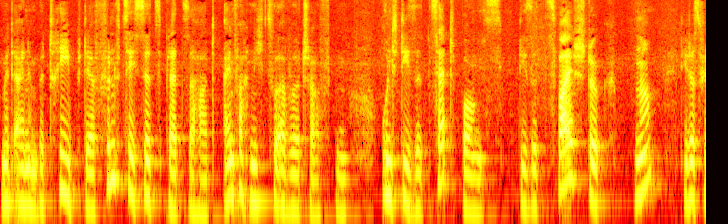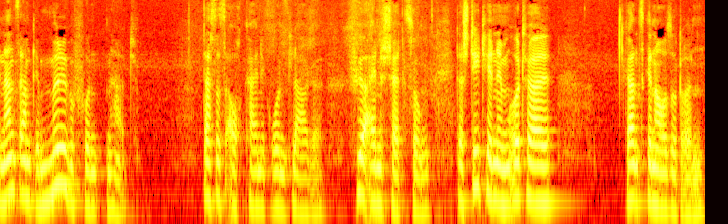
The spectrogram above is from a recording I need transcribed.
mit einem Betrieb, der 50 Sitzplätze hat, einfach nicht zu erwirtschaften. Und diese Z-Bonds, diese zwei Stück, ne, die das Finanzamt im Müll gefunden hat, das ist auch keine Grundlage für eine Schätzung. Das steht hier in dem Urteil ganz genauso drin.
